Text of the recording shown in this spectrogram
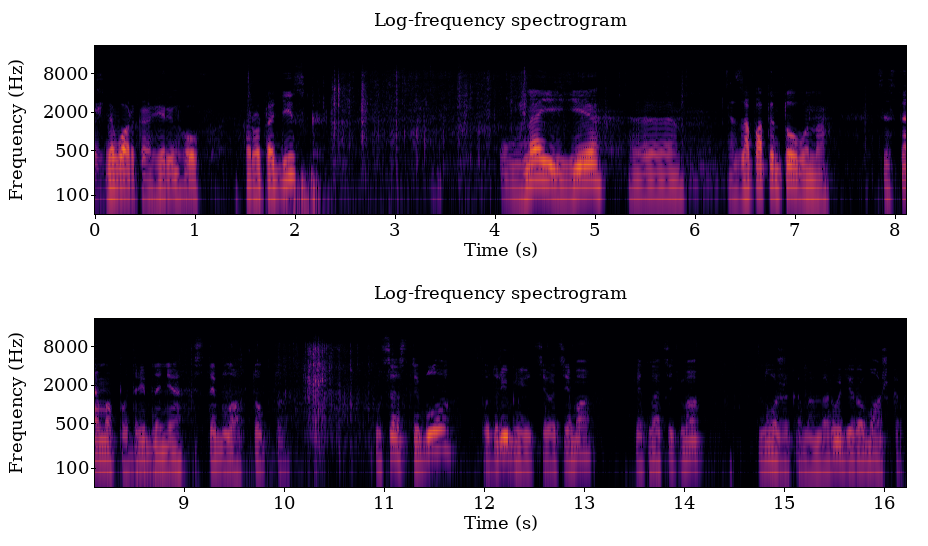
жниварка Герінгоф Ротадиск. У неї є е, запатентована система подрібнення стебла. Тобто усе стебло подрібнюється оціма 15 ножиками, в народі ромашками.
